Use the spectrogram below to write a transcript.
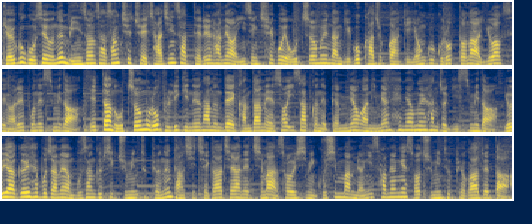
결국 오세훈은 민선 사상 최초의 자진 사퇴를 하며 인생 최고의 5점을 남기고 가족과 함께 영국으로 떠나 유학 생활을 보냈습니다. 일단 5점으로 불리기는 하는데 간담회에서 이 사건의 변명 아니면 해명을 한 적이 있습니다. 요약을 해보자면 무상급식 주민투표는 당시 제가 제안했지만 서울시민 90만 명이 서명해서 주민투표가 됐다.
